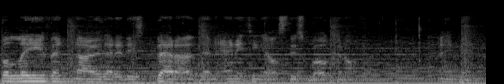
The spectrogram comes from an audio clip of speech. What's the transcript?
believe, and know that it is better than anything else this world can offer. Amen.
